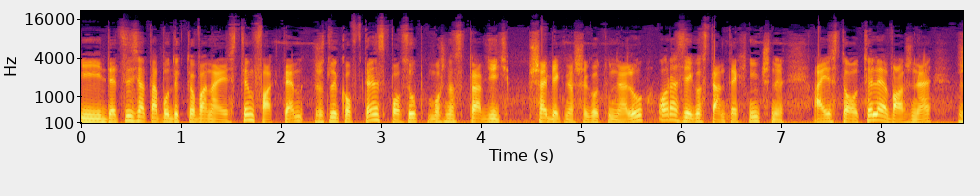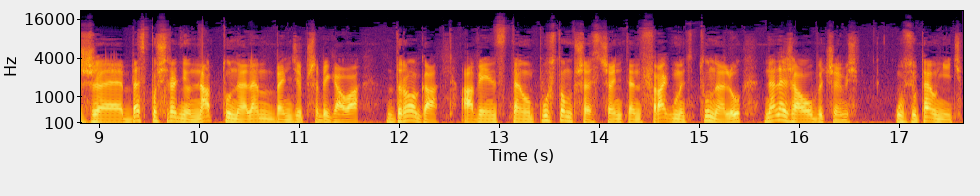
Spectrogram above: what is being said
I decyzja ta podyktowana jest tym faktem, że tylko w ten sposób można sprawdzić przebieg naszego tunelu oraz jego stan techniczny. A jest to o tyle ważne, że bezpośrednio nad tunelem będzie przebiegała droga, a więc tę pustą przestrzeń, ten fragment tunelu należałoby czymś uzupełnić.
